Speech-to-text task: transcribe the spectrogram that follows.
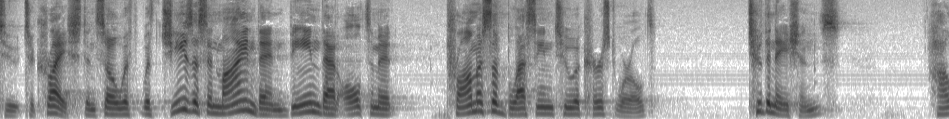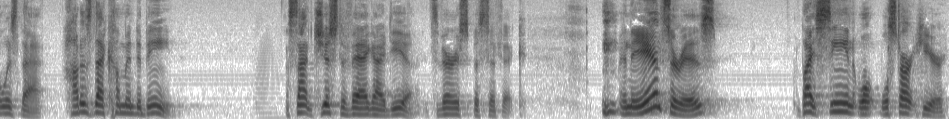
to, to Christ. And so, with, with Jesus in mind, then, being that ultimate promise of blessing to a cursed world, to the nations, how is that? How does that come into being? It's not just a vague idea, it's very specific. and the answer is by seeing, well, we'll start here,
